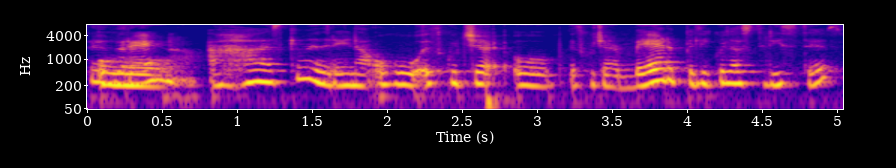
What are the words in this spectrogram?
Te drena. Ajá, es que me drena. O escuchar, o escuchar, ver películas tristes.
